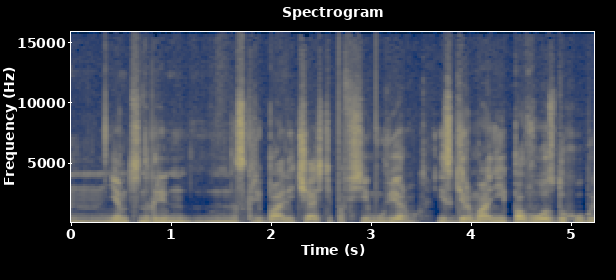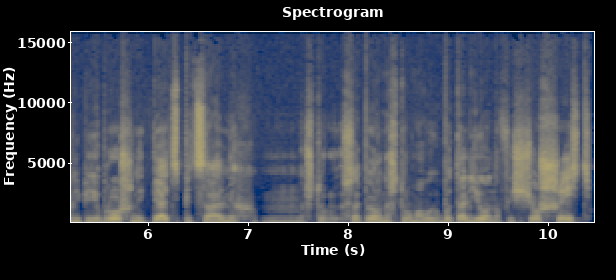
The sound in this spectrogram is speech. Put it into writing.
немцы наскребали части по всему вермахту. Из Германии по воздуху были переброшены пять специальных саперно-штурмовых батальонов. Еще шесть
